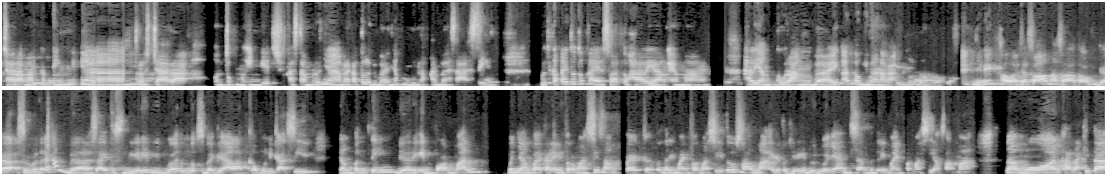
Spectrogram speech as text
cara marketingnya, terus cara untuk mengengage customernya, mereka tuh lebih banyak menggunakan bahasa asing. Menurut kakak itu tuh kayak suatu hal yang emang hal yang kurang baik atau gimana kak? Jadi kalau saya soal masalah atau enggak, sebenarnya kan bahasa itu sendiri dibuat untuk sebagai alat komunikasi. Yang penting dari informan menyampaikan informasi sampai ke penerima informasi itu sama gitu. Jadi dua-duanya bisa menerima informasi yang sama. Namun karena kita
